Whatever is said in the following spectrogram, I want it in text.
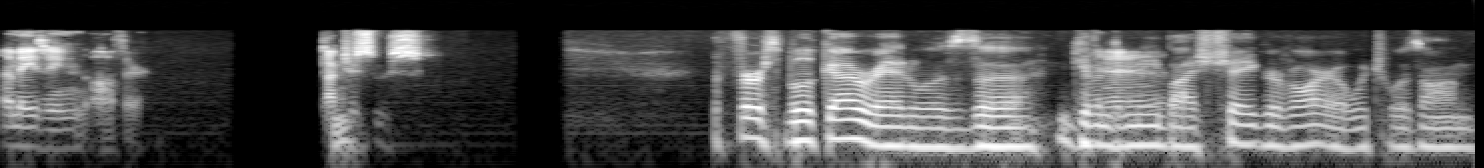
amazing author. Dr. Seuss. The first book I read was uh, given to me by Che Guevara, which was on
